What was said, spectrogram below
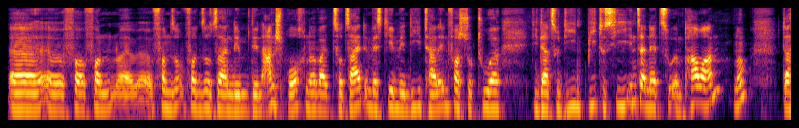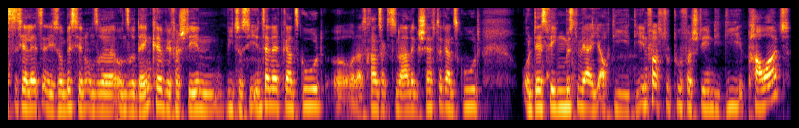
äh, äh von, von, äh, von, so, von sozusagen dem den Anspruch, ne, weil zurzeit investieren wir in digitale Infrastruktur, die dazu dient, B2C-Internet zu empowern. Ne? Das ist ja letztendlich so ein bisschen unsere unsere Denke. Wir verstehen B2C-Internet ganz gut oder transaktionale Geschäfte ganz gut und deswegen müssen wir eigentlich auch die die Infrastruktur verstehen, die die powert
